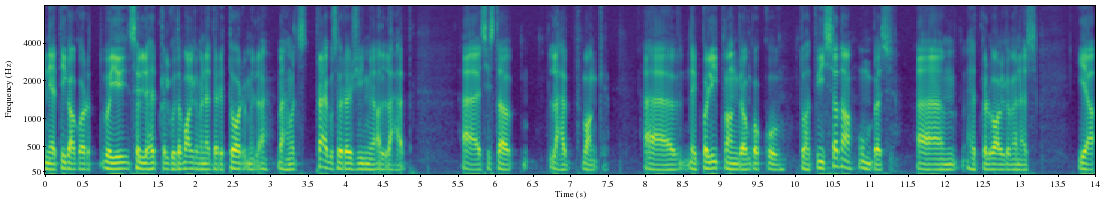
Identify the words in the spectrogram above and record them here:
Nii et iga kord või sel hetkel, kui ta Valgevene territooriumile vähemalt praeguse režiimi all läheb äh,, siis ta läheb vangi äh,. Neid poliitvange on kokku tuhat viissada umbes äh, hetkel Valgevenes ja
